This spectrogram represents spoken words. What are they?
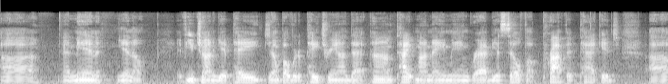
Uh, and then, you know, if you're trying to get paid, jump over to patreon.com, type my name in, grab yourself a profit package. Uh,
